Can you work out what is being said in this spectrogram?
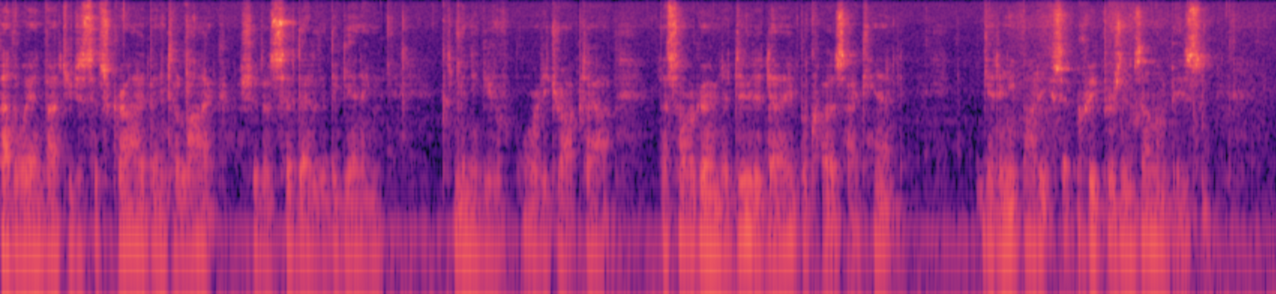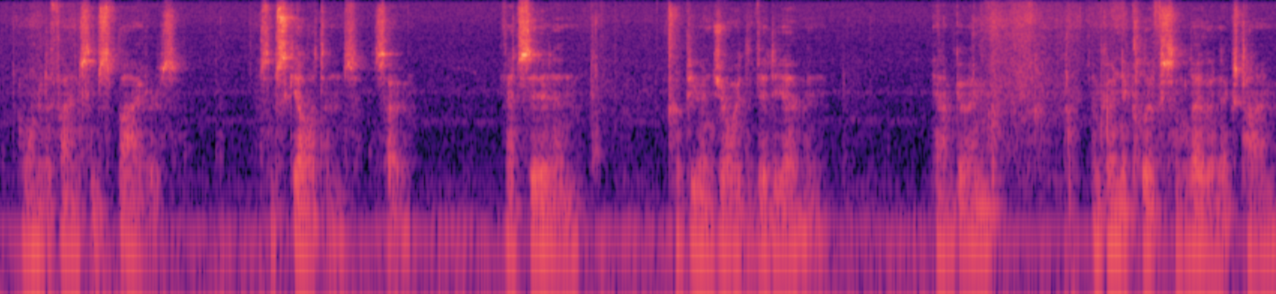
By the way, I invite you to subscribe and to like. I should have said that at the beginning because many of you have already dropped out. That's all we're going to do today because I can't get anybody except creepers and zombies. I wanted to find some spiders, some skeletons. So that's it and hope you enjoyed the video and and I'm going I'm going to collect some leather next time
